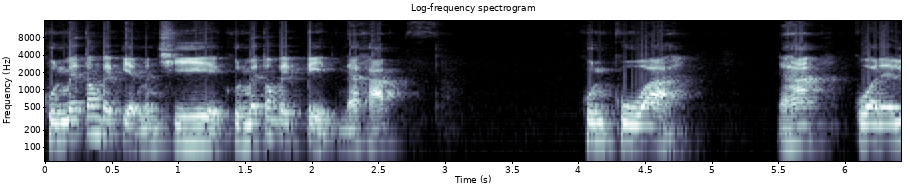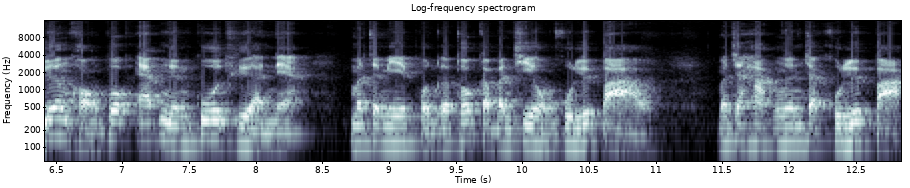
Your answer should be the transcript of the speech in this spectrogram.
คุณไม่ต้องไปเปลี่ยนบัญชี คุณไม่ต้องไปปิดนะครับ คุณกลัวนะฮะกลัวในเรื่องของพวกแอปเงินกู้เถื่อนเนี่ย มันจะมีผลกระทบกับบัญชีของคุณหรือเปล่า มันจะหักเงินจากคุณหรือเปล่า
